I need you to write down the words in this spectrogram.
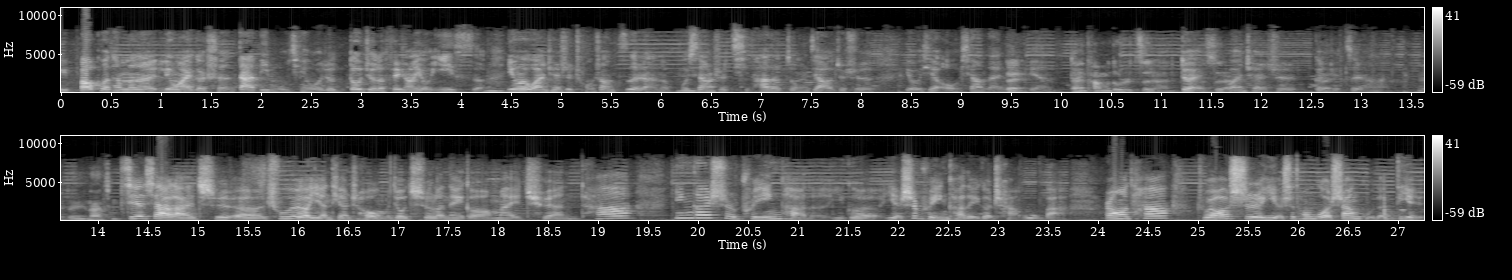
比包括他们的另外一个神大地母亲，我就都觉得非常有意思，嗯。因为完全是崇尚自然的，不像是其他的宗教，就是有一些偶像在那对边，，但他们都是自然，对自，然，完全是根据自然来。嗯，对。那接下来去呃出了盐田之后，我们就去了那个麦圈，它应该是 Pre-Inca 的一个，也是 Pre-Inca 的一个产物吧。然后它主要是也是通过山谷的地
